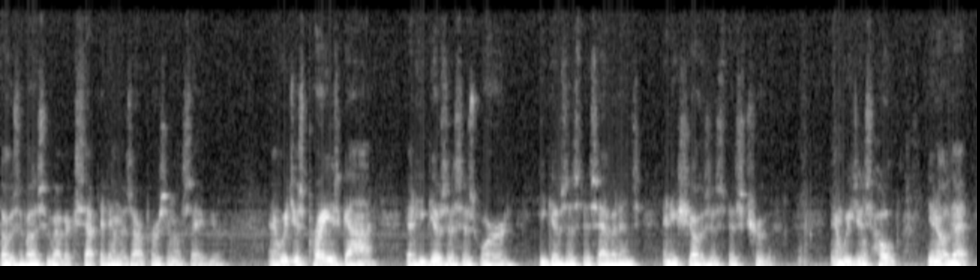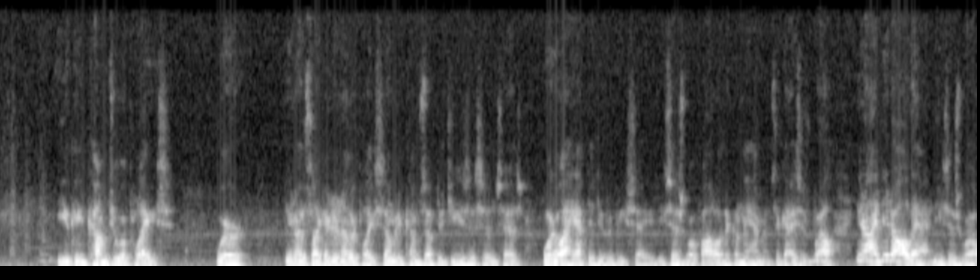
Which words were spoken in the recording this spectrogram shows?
those of us who have accepted him as our personal Savior. And we just praise God that he gives us his word, he gives us this evidence, and he shows us this truth. And we just hope, you know, that you can come to a place where, you know, it's like in another place, somebody comes up to Jesus and says, What do I have to do to be saved? He says, Well, follow the commandments. The guy says, Well, you know, I did all that. And he says, Well,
